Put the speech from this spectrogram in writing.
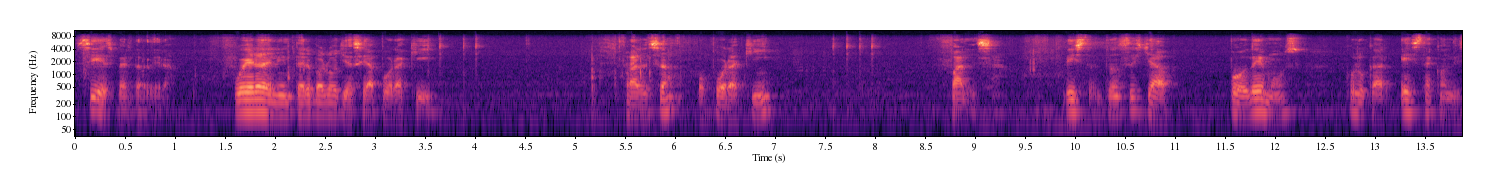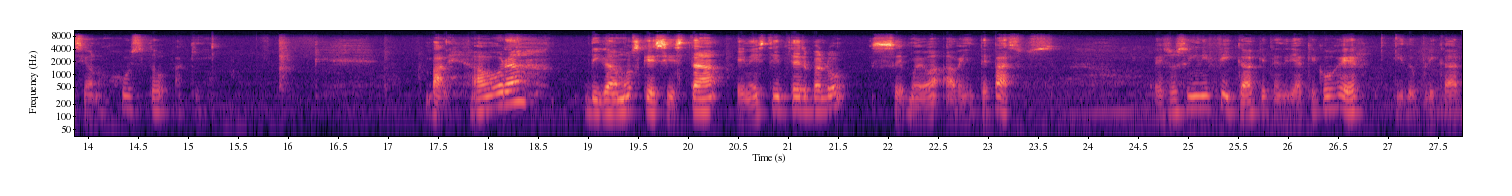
si es verdadera. Fuera del intervalo, ya sea por aquí, falsa, o por aquí, falsa. Listo, entonces ya podemos colocar esta condición justo aquí. Vale, ahora digamos que si está en este intervalo, se mueva a 20 pasos. Eso significa que tendría que coger y duplicar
